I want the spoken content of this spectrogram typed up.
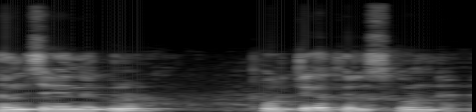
జన సైనికులు పూర్తిగా తెలుసుకోండి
